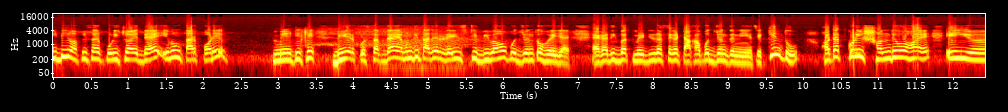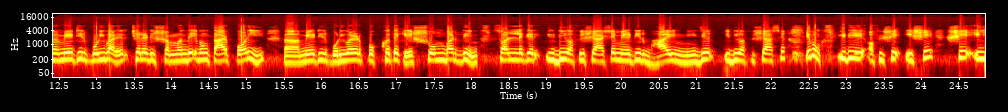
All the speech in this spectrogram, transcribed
ইডি অফিসার পরিচয় দেয় এবং তারপরে মেয়েটিকে বিয়ের প্রস্তাব দেয়, এমনকি তাদের রেজিস্ট্রি বিবাহ পর্যন্ত হয়ে যায়। একাধিকবার মেয়েটির কাছ থেকে টাকা পর্যন্ত নিয়েছে। কিন্তু হঠাৎ করেই সন্দেহ হয় এই মেয়েটির পরিবারের ছেলেটির সম্বন্ধে এবং তারপরই মেয়েটির পরিবারের পক্ষ থেকে সোমবার দিন সল্টলেকের ইডি অফিসে আসে, মেয়েটির ভাই নিজে ইডি অফিসে আসে এবং ইডি অফিসে এসে সে এই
